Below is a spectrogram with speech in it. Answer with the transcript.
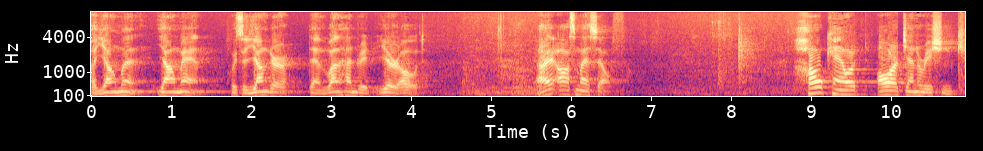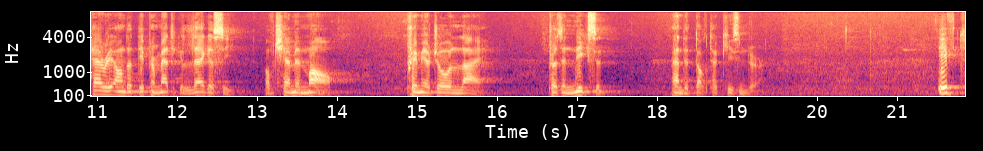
a young man, young man who is younger than 100 year old, I ask myself, how can our, generation carry on the diplomatic legacy of Chairman Mao, Premier Zhou Enlai, President Nixon, and Dr. Kissinger? If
